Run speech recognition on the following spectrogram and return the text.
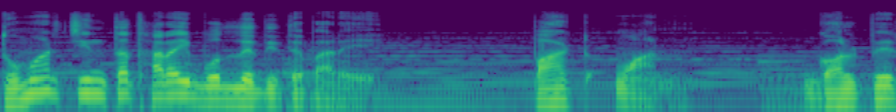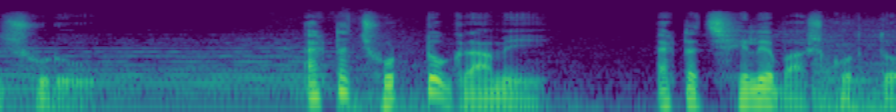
তোমার চিন্তাধারাই বদলে দিতে পারে। পার্ট ওয়ান, গল্পের শুরু। একটা ছোট্ট গ্রামে একটা ছেলে বাস করত।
